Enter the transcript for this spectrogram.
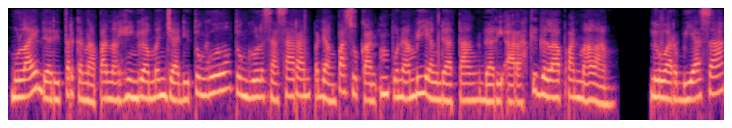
mulai dari terkena panah hingga menjadi tunggul-tunggul sasaran pedang pasukan Empu Nambi yang datang dari arah kegelapan malam. Luar biasa,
